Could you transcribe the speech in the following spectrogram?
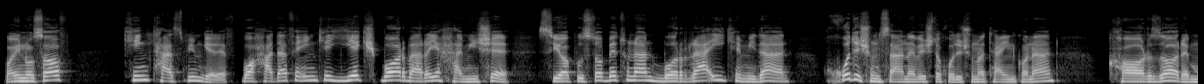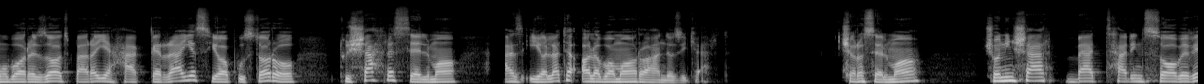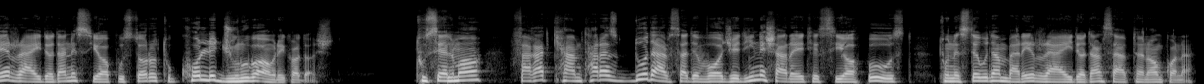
با این نصاف کینگ تصمیم گرفت با هدف اینکه یک بار برای همیشه سیاپوستا بتونن با رأیی که میدن خودشون سرنوشت خودشون رو تعیین کنن کارزار مبارزات برای حق رأی سیاپوستا رو تو شهر سلما از ایالت آلاباما راه اندازی کرد. چرا سلما؟ چون این شهر بدترین سابقه رأی دادن سیاپوستا رو تو کل جنوب آمریکا داشت. تو سلما فقط کمتر از دو درصد واجدین شرایط سیاه پوست تونسته بودن برای رأی دادن ثبت نام کنن.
